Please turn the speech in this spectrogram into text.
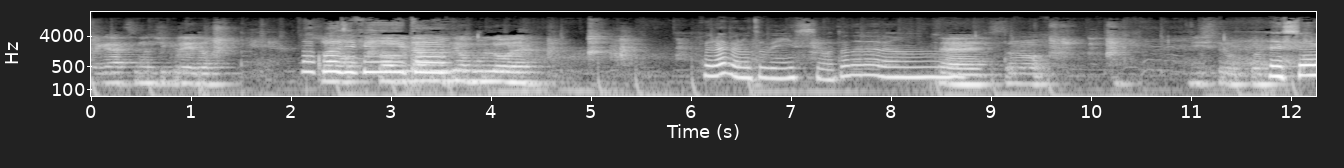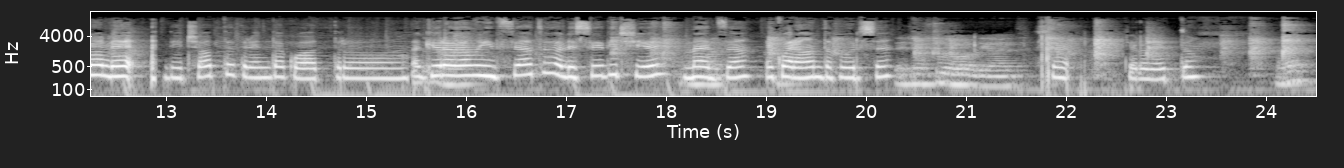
Ragazzi non ci credo. Ho quasi Sono finito. l'ultimo bullone. Però è venuto benissimo. Tadararan. Cioè, sono distrutto. E sono le 18.34. A che ora avevamo iniziato? Alle 16 e mezza? E 40 forse? Sei già ora praticamente. Sì, te l'ho detto. Eh?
